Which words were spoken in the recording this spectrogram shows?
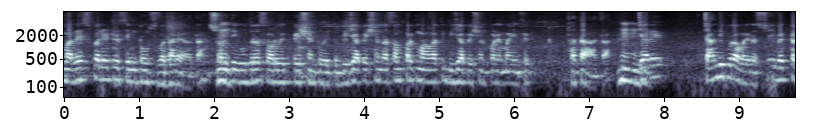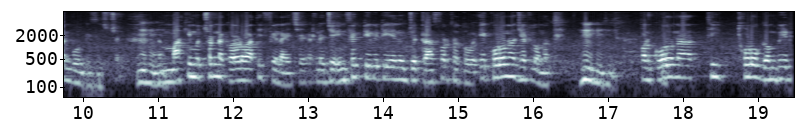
એમાં રેસ્પિરેટરી સિમ્ટમ્સ વધારે હતા. શરદી ઉધરસવાળો એક પેશન્ટ હોય તો બીજા પેશન્ટના સંપર્કમાં આવવાથી બીજા પેશન્ટ પણ એમાં ઇન્ફેક્ટ થતા હતા. જ્યારે ચાંદીપુરા વાયરસ છે એ વેક્ટર બોન ડિઝીઝ છે. માખી મચ્છરને કરડવાથી જ ફેલાય છે. એટલે જે ઇન્ફેક્ટિવિટી એનું જે ટ્રાન્સફર થતો હોય એ કોરોના જેટલો નથી. પણ કોરોનાથી થોડો ગંભીર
